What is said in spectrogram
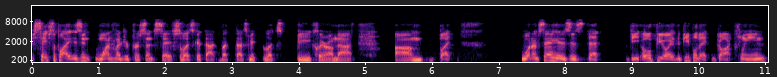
safe supply isn't 100% safe. So let's get that. But that's me. Let's be clear on that. Um, but what I'm saying is, is that the opioid, the people that got clean,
